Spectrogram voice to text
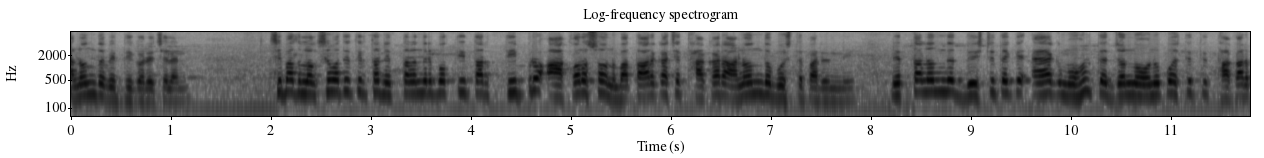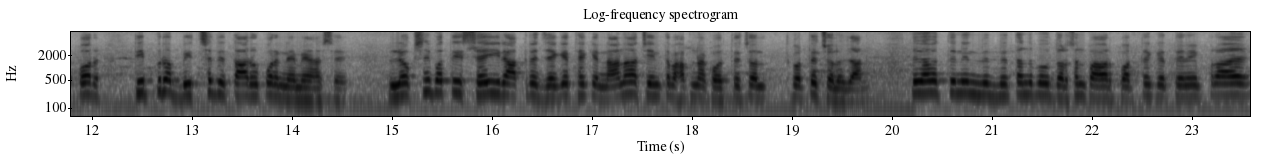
আনন্দ বৃদ্ধি করেছিলেন। শ্রীপাদ লক্ষ্মীমতী তীর্থ নিত্যানন্দের প্রতি তার তীব্র আকর্ষণ বা তার কাছে থাকার আনন্দ বুঝতে পারেননি। নিত্যানন্দের দৃষ্টি থেকে এক মুহূর্তের জন্য অনুপস্থিতি থাকার পর তীব্র বিচ্ছেদে তার উপরে নেমে আসে। লক্ষ্মীপতি সেই রাত্রে জেগে থেকে নানা চিন্তা ভাবনা করতে চল, করতে চলে যান। এইভাবে তিনি নি- দর্শন পাওয়ার পর থেকে তিনি প্রায়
